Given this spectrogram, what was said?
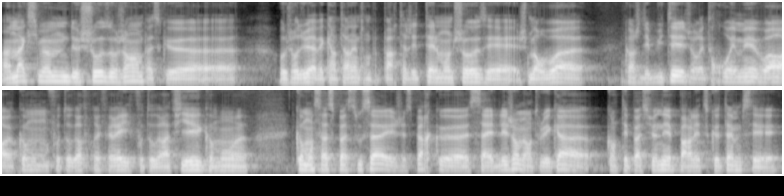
un maximum de choses aux gens parce que euh, aujourd'hui avec internet on peut partager tellement de choses et je me revois euh, quand je débutais j'aurais trop aimé voir comment mon photographe préféré il photographiait comment comment ça se passe tout ça et j'espère que ça aide les gens. Mais en tous les cas quand t'es passionné parler de ce que t'aimes c'est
